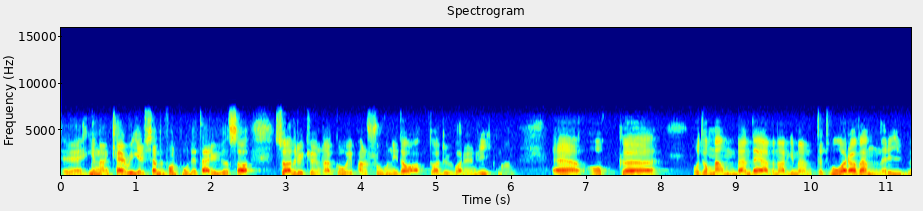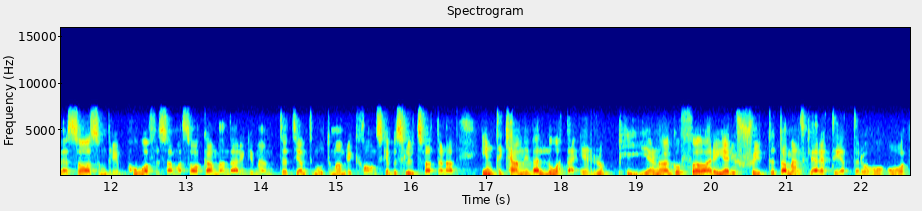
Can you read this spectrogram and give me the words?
eh, innan Kerry erkände folkmordet här i USA så hade du kunnat gå i pension idag. Då hade du varit en rik man. Eh, och, eh, och de använde även argumentet, våra vänner i USA som drev på för samma sak, använde argumentet gentemot de amerikanska beslutsfattarna att inte kan ni väl låta européerna gå före er i skyddet av mänskliga rättigheter och, och, och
